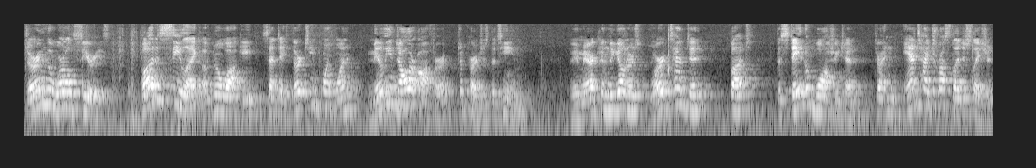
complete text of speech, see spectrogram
during the World Series, Bud Selig of Milwaukee sent a $13.1 million offer to purchase the team. The American League owners were tempted, but the state of Washington threatened antitrust legislation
